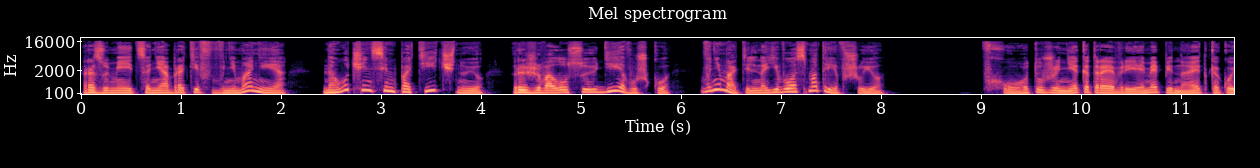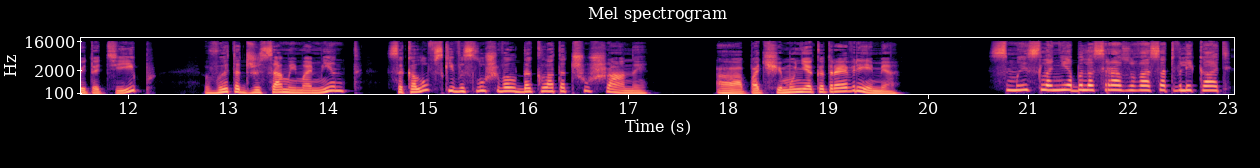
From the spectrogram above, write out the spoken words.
разумеется, не обратив внимания на очень симпатичную, рыжеволосую девушку, внимательно его осмотревшую. Вход уже некоторое время пинает какой-то тип. В этот же самый момент Соколовский выслушивал доклад от Шушаны. «А почему некоторое время?» «Смысла не было сразу вас отвлекать.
